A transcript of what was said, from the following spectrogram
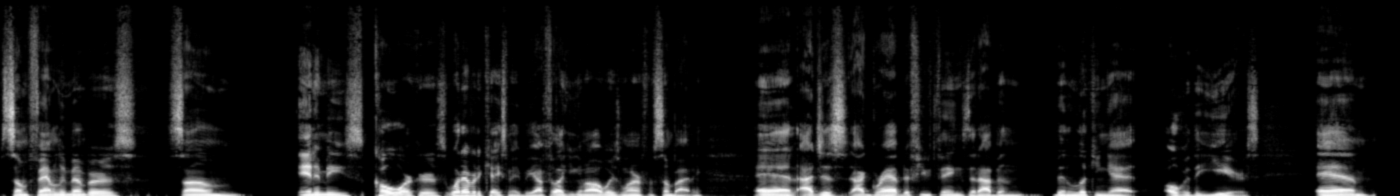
some family members, some enemies, coworkers, whatever the case may be. I feel like you can always learn from somebody. And I just I grabbed a few things that I've been been looking at over the years and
